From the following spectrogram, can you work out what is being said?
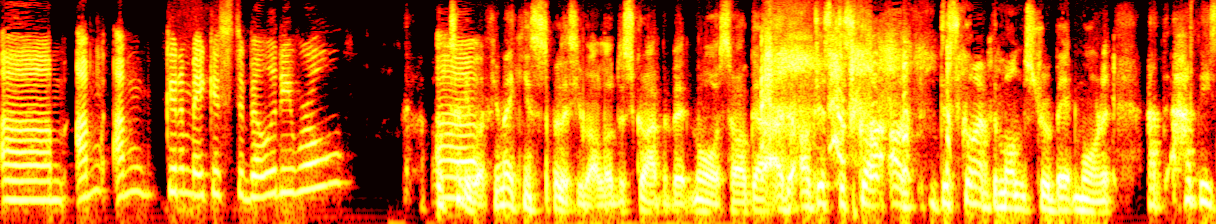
Um, I'm I'm gonna make a stability roll. I'll tell you Uh, what. If you're making a stability roll, I'll describe a bit more. So I'll go. I'll, I'll just describe. I'll describe the monster a bit more. It had, had these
